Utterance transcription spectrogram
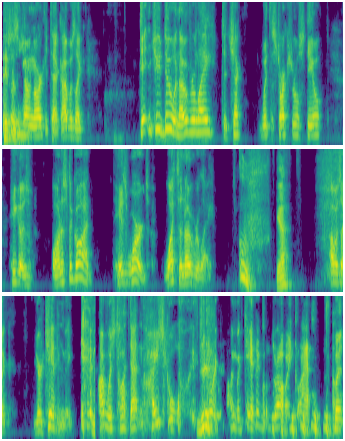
This is a young architect. I was like, didn't you do an overlay to check with the structural steel? He goes, honest to God, his words, what's an overlay? Oof. Yeah. I was like, you're kidding me. I was taught that in high school during my mechanical drawing class. But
